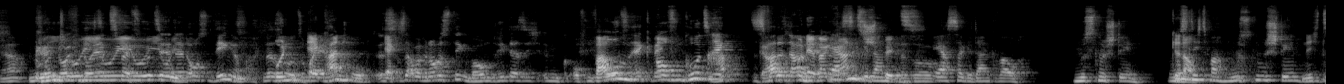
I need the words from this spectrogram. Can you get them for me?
Ja. Ui, Neu- ui, ui, ui, 2014 ui. hat aus dem Ding gemacht. Ne? Und so er kann- Hand hoch. Das er- ist aber genau das Ding. Warum dreht er sich im, auf dem Warum kurzen Eck weg? auf dem kurzen Eck? Gerade da und er der war ganz Gedanke. spitz. Also- Erster Gedanke war auch, du musst nur stehen. Du Genau. musst nichts machen, du musst nur stehen. Nichts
